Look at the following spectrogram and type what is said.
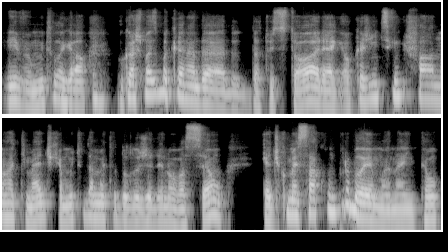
Incrível, muito legal. O que eu acho mais bacana da, da tua história é o que a gente sempre fala no HackMed, que é muito da metodologia de inovação, que é de começar com um problema, né? Então,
